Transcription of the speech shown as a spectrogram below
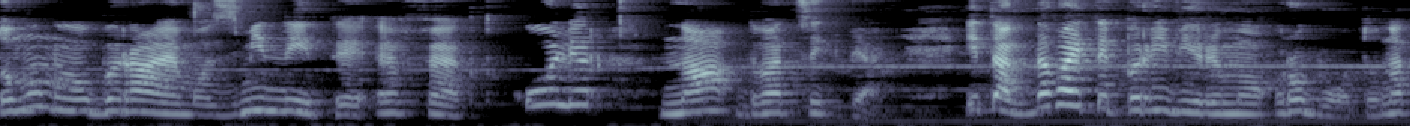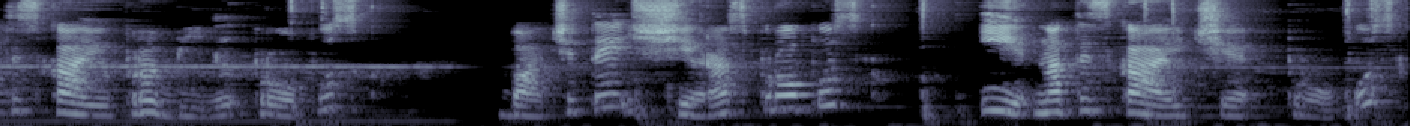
тому ми обираємо змінити ефект колір на 25. І так, давайте перевіримо роботу. Натискаю пробіл, пропуск. Бачите, ще раз пропуск. І натискаючи пропуск,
